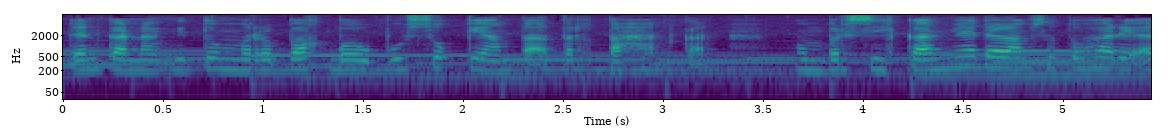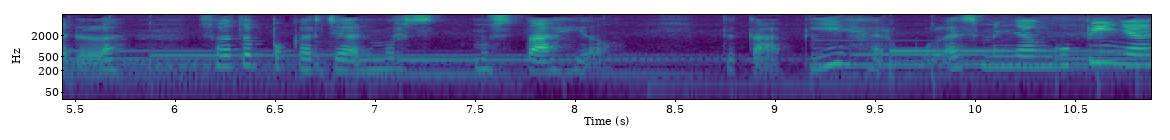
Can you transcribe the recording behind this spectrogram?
Dan kandang itu merebak bau busuk yang tak tertahankan. Membersihkannya dalam satu hari adalah suatu pekerjaan mustahil. Tetapi Hercules menyanggupinya.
